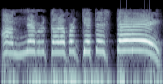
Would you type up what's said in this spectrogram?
I'm never gonna forget this day!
